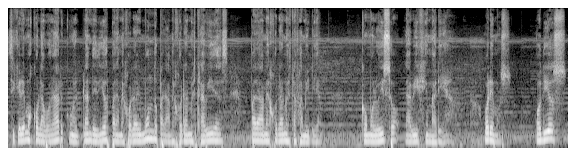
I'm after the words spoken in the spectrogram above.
si queremos colaborar con el plan de Dios para mejorar el mundo, para mejorar nuestras vidas, para mejorar nuestra familia, como lo hizo la Virgen María. Oremos. Oh Dios,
